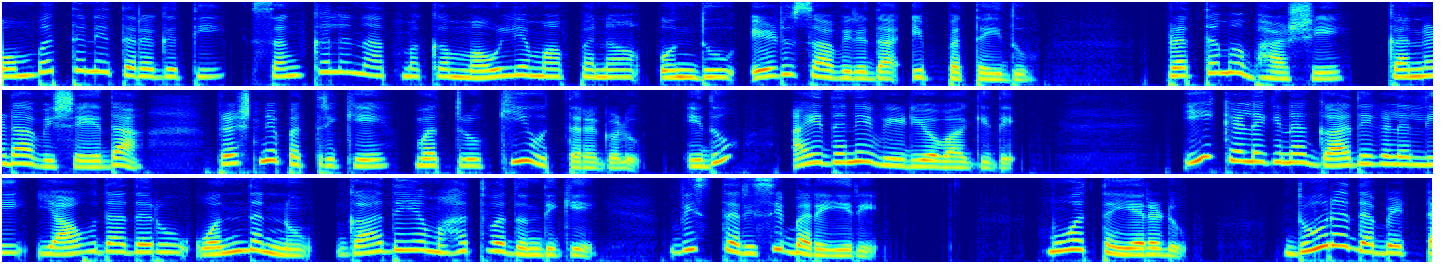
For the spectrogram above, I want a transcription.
ಒಂಬತ್ತನೇ ತರಗತಿ ಸಂಕಲನಾತ್ಮಕ ಮೌಲ್ಯಮಾಪನ ಒಂದು ಏಳು ಸಾವಿರದ ಇಪ್ಪತ್ತೈದು. ಪ್ರಥಮ ಭಾಷೆ, ಕನ್ನಡ ವಿಷಯದ ಪ್ರಶ್ನೆಪತ್ರಿಕೆ ಮತ್ತು ಕೀ ಉತ್ತರಗಳು. ಇದು ಐದನೇ ವಿಡಿಯೋವಾಗಿದೆ. ಈ ಕೆಳಗಿನ ಗಾದೆಗಳಲ್ಲಿ ಯಾವುದಾದರೂ ಒಂದನ್ನು ಗಾದೆಯ ಮಹತ್ವದೊಂದಿಗೆ ವಿಸ್ತರಿಸಿ ಬರೆಯಿರಿ. ಮೂವತ್ತ ಎರಡು ದೂರದ ಬೆಟ್ಟ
